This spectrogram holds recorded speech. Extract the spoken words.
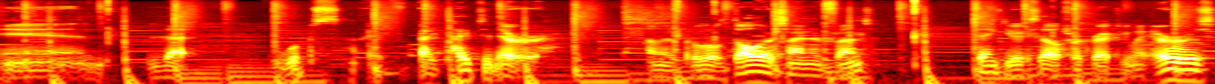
And that, whoops, I, I typed an error. I'm gonna put a little dollar sign in front. Thank you Excel for correcting my errors.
